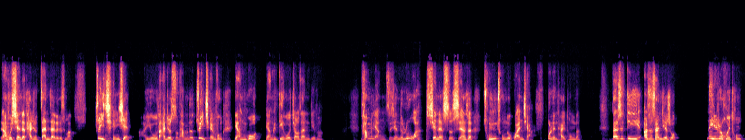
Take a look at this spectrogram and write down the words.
然后现在他就站在那个什么。最前线啊，犹大就是他们的最前锋，两国两个帝国交战的地方，他们俩之间的路啊，现在是实际上是重重的关卡，不能太通的。但是第二十三节说，那一日会通，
